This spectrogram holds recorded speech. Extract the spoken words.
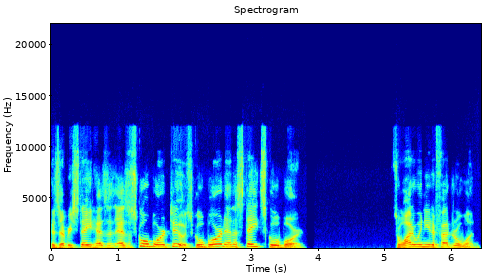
Because every state has a, has a school board too, a school board and a state school board. So why do we need a federal one?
